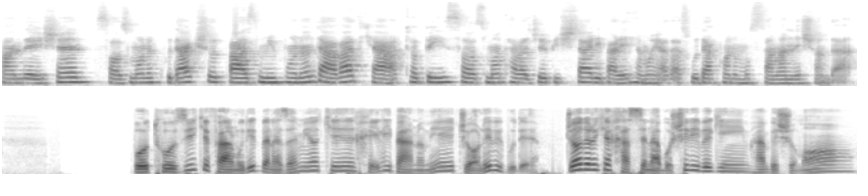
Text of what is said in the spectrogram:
Foundation سازمان کودک شد و از میهمانان دعوت کرد تا به این سازمان توجه بیشتری برای حمایت از کودکان مستمن نشان دهند با توضیحی که فرمودید به نظر میاد که خیلی برنامه جالبی بوده. جا داره که خسته نباشیدی بگیم هم به شما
